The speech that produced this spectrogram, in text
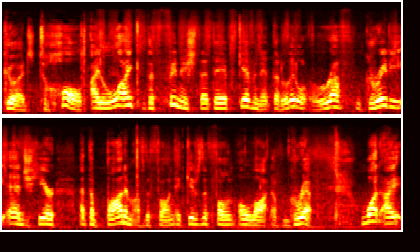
good to hold. I like the finish that they've given it, the little rough, gritty edge here at the bottom of the phone. It gives the phone a lot of grip. What I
